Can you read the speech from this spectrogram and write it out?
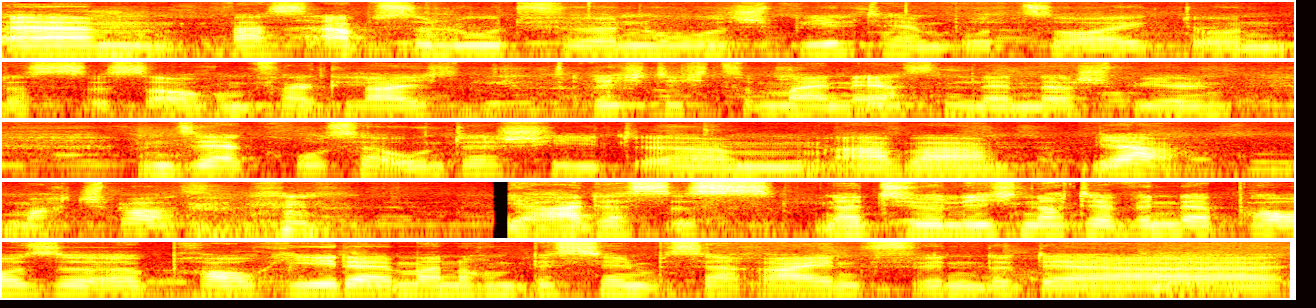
ähm, was absolut für ein hohes Spieltempo zeugt und das ist auch im Vergleich richtig zu meinen ersten Länderspielen ein sehr großer Unterschied. Ähm, aber ja, macht Spaß. Ja, das ist natürlich nach der Winterpause äh, braucht jeder immer noch ein bisschen, bis er reinfindet. Der,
